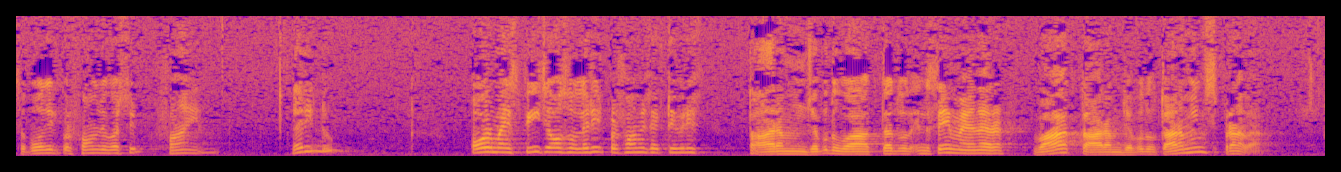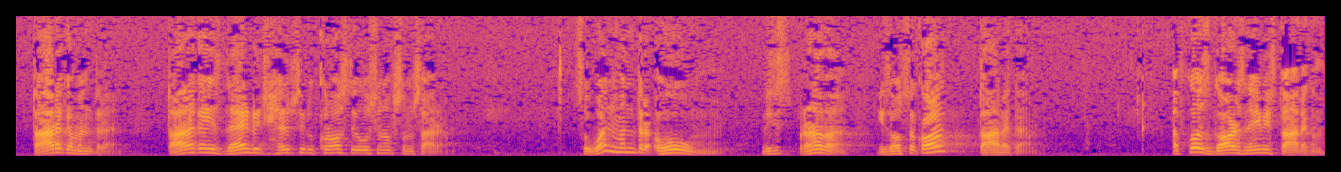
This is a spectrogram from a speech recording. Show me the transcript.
Suppose it performs the worship, fine. Let it do. Or my speech also, let it perform its activities. Taram japadu vak tadvat. In the same manner, vak taram japadu. Taram means pranava. Taraka mantra. Taraka is that which helps you to cross the ocean of samsara. So one mantra, Om, this is pranava, is also called Taraka. Of course, God's name is Tarakam.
